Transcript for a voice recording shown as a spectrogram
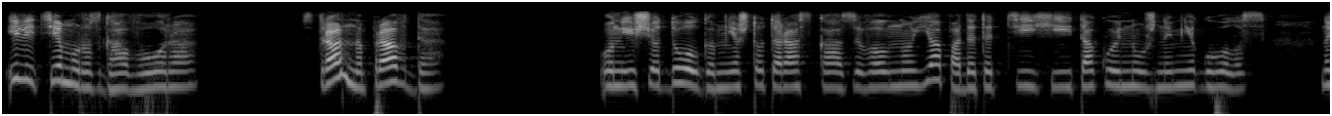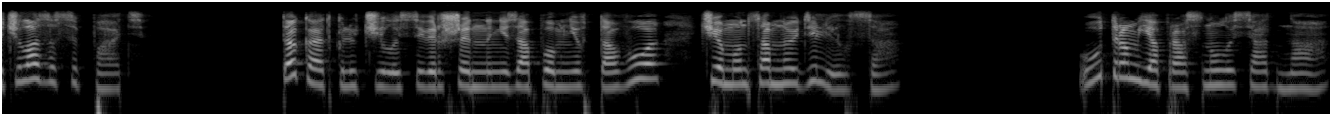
или тему разговора. Странно, правда? Он еще долго мне что-то рассказывал, но я под этот тихий и такой нужный мне голос начала засыпать. Так и отключилась, совершенно не запомнив того, чем он со мной делился. Утром я проснулась одна.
